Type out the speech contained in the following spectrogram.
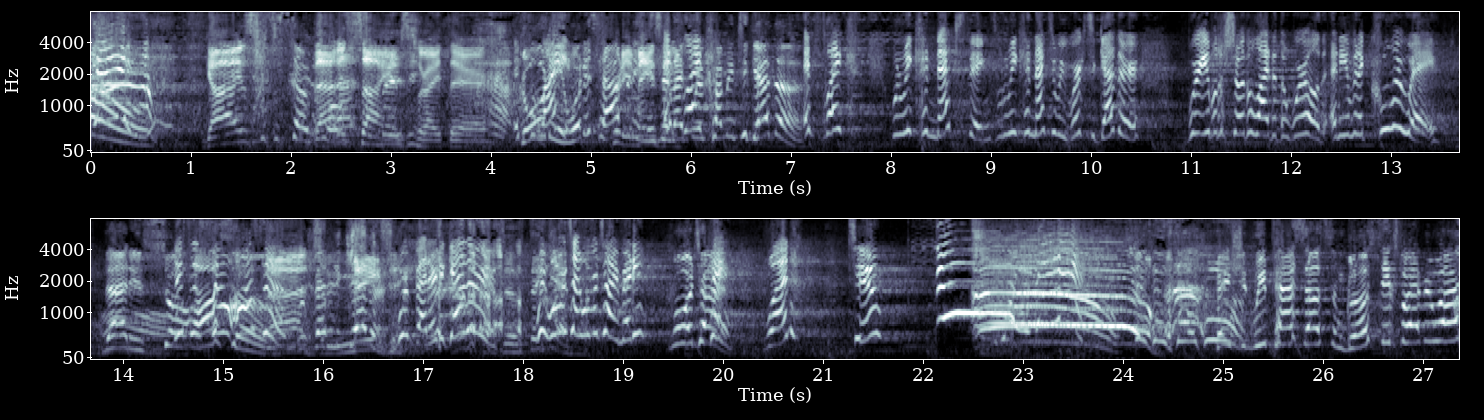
oh! Guys, So cool. is science right there. It's Goldie, light. what is happening? amazing. Is it It's like, like- we're coming together? It's like when we connect things, when we connect and we work together, we're able to show the light of the world, and even a cooler way. That is so This is so awesome. awesome. That is better together. amazing. We're better together. Wait, one more time, one more time. Ready? One more time. Okay, one, two. Oh! This is so cool. Hey, should we pass out some glow sticks for everyone?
